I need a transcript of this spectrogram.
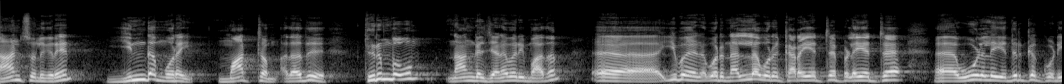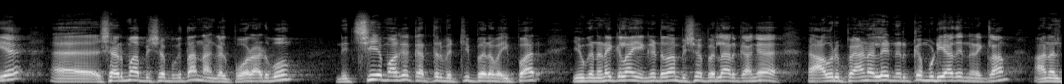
நான் சொல்லுகிறேன் இந்த முறை மாற்றம் அதாவது திரும்பவும் நாங்கள் ஜனவரி மாதம் இவர் ஒரு நல்ல ஒரு கரையற்ற பிழையற்ற ஊழலை எதிர்க்கக்கூடிய ஷர்மா பிஷப்புக்கு தான் நாங்கள் போராடுவோம். நிச்சயமாக கர்த்தர் வெற்றி பெற வைப்பார். இவங்க நினைக்கலாம் எங்கிட்ட தான் பிஷப் எல்லாம் இருக்காங்க. அவர் பேனலே நிற்க முடியாதுன்னு நினைக்கலாம். ஆனால்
